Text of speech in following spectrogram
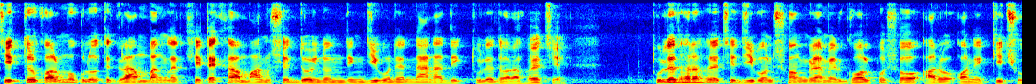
চিত্রকর্মগুলোতে গ্রাম বাংলার খেটে খাওয়া মানুষের দৈনন্দিন জীবনের নানা দিক তুলে ধরা হয়েছে। তুলে ধরা হয়েছে জীবন সংগ্রামের গল্প সহ আরও অনেক কিছু।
